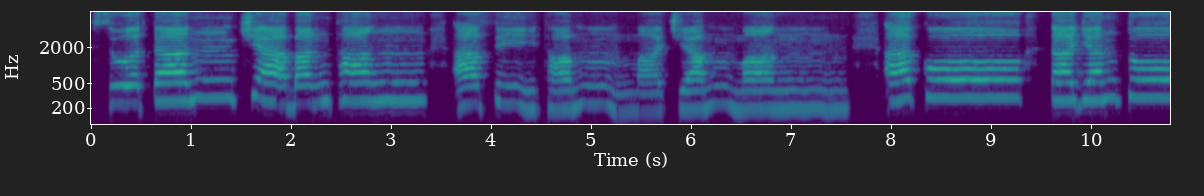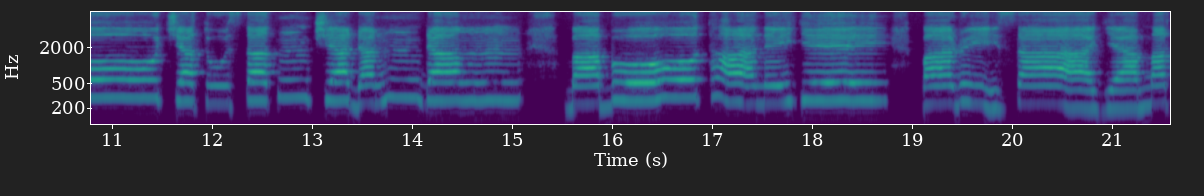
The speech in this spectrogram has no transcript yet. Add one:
Sua Tan Cha Ban Thăng, A Phi tham Ma Chăm Măng. Aku Cô Ta sat Tu, Cha babu Sát Đăng. Bà bố tha nê ye parisa ya mắt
